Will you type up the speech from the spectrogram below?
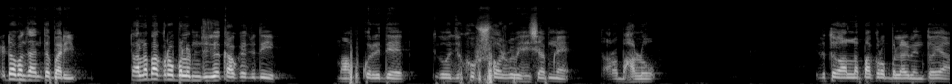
এটা আমরা জানতে পারি। তো আল্লাহ পাক রব্বুল আলমিন যদি কাউকে যদি মাফ করে দেয়, তো যে খুব সহজভাবে হিসাব নেয়, তারও ভালো। এটা তো আল্লাহ পাক রব্বুল আলমিন দয়া,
